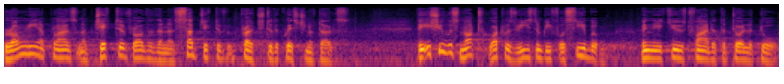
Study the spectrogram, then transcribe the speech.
wrongly applies an objective rather than a subjective approach to the question of dolus. The issue was not what was reasonably foreseeable when the accused fired at the toilet door,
